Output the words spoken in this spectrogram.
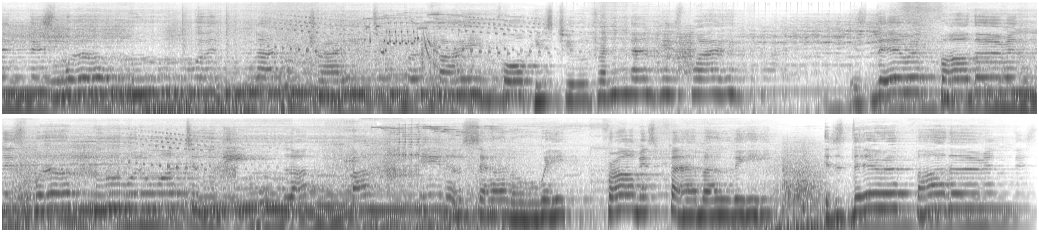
in this world who would not try to provide for his children and his wife? Is there a father in this world who would want to be locked up in a cell away from his family? Is there a father in this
